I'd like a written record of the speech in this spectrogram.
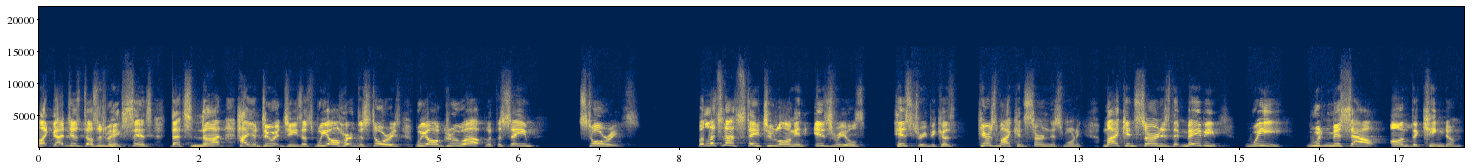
Like that just doesn't make sense. That's not how you do it, Jesus. We all heard the stories, we all grew up with the same stories. But let's not stay too long in Israel's history because here's my concern this morning. My concern is that maybe we would miss out on the kingdom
